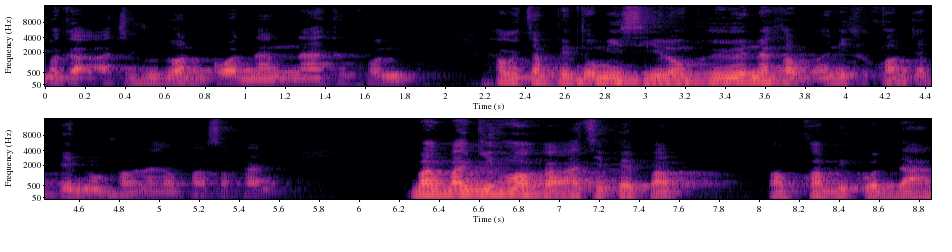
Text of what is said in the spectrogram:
มันก็อาจจะหลุดร่อนก่อนนั้นนะทุกคน เขาก็จำเป็นต้องมีสีรองพื้นนะครับ อันนี้คือความจำเป็นของเขานะครับความสำคัญบางบางยี่ห้อเขาอาจจะไปปรับปรับความเป็นกดด่าง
